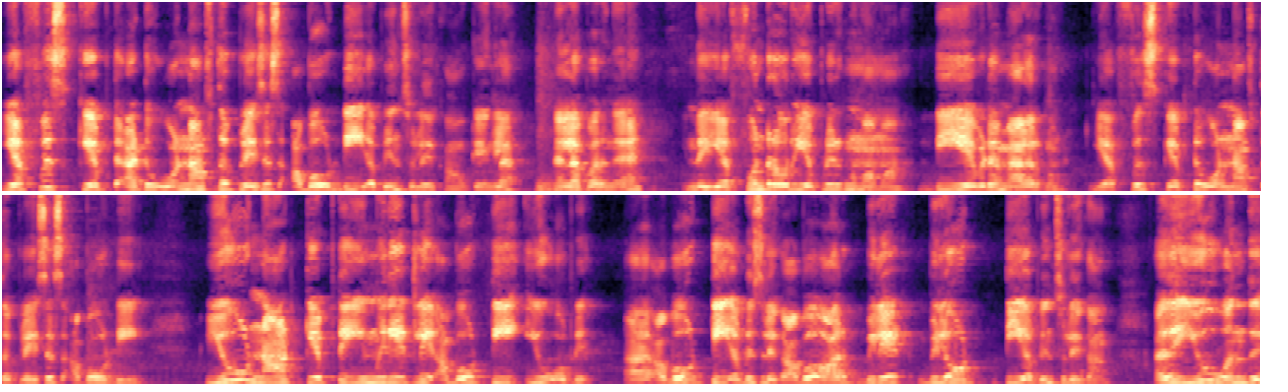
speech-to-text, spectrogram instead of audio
F is kept at one of the places above T அப்படின்னு சொல்லியிருக்கான் ஓகேங்களா நல்லா பாருங்கள் இந்த எஃப்ன்றவர் எப்படி இருக்கணுமாமா டிஏ விட மேலே இருக்கணும். F is kept one of the places above T U not kept immediately above T U அப்படி அபவ் டி அப்படின்னு சொல்லியிருக்காங்க above R below below T அப்படின்னு சொல்லியிருக்காங்க அது யூ வந்து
